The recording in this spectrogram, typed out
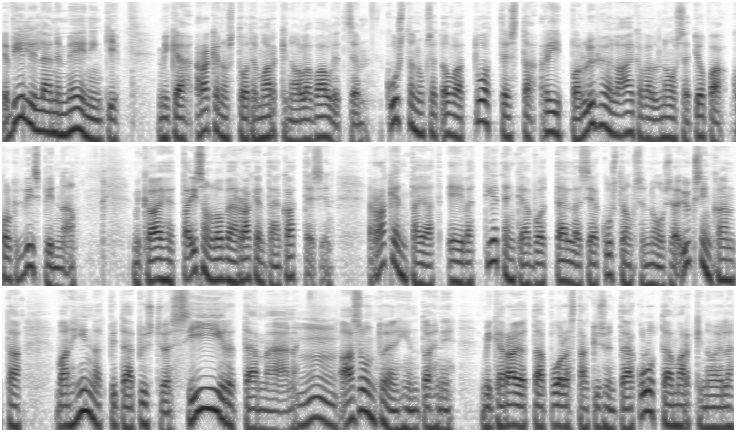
ja villiläinen meininki, mikä rakennustuotemarkkinoilla vallitsee. Kustannukset ovat tuotteesta riippuen lyhyellä aikavälillä nousseet jopa 35 pinnaa, mikä aiheuttaa ison loven rakentajan katteisiin. Rakentajat eivät tietenkään voi tällaisia kustannuksen nousuja yksin kantaa, vaan hinnat pitää pystyä siirtämään mm. asuntojen hintoihin, mikä rajoittaa puolestaan kysyntää kuluttajamarkkinoille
